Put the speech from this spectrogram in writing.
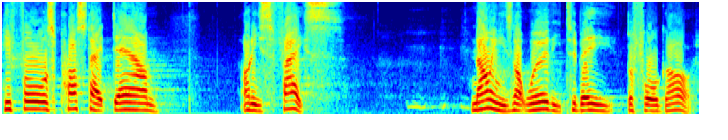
he falls prostrate down on his face, knowing he's not worthy to be before God.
